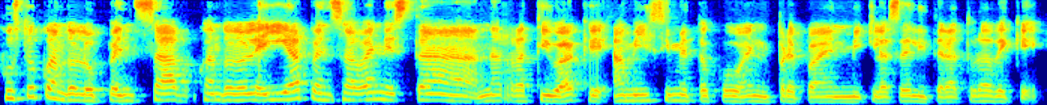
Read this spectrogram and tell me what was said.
justo cuando lo pensaba, cuando lo leía, pensaba en esta narrativa que a mí sí me tocó en prepa, en mi clase de literatura, de que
